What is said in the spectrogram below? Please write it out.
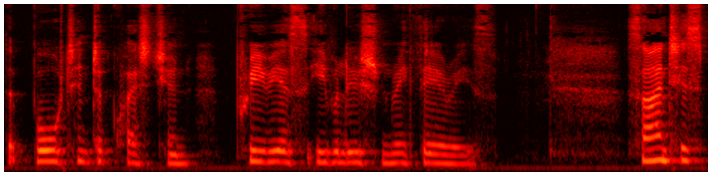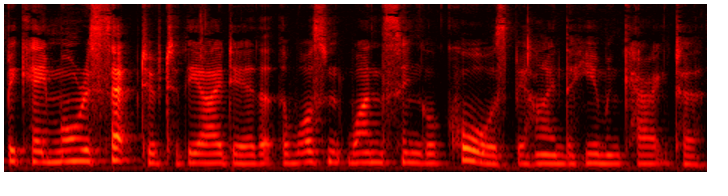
that brought into question previous evolutionary theories. Scientists became more receptive to the idea that there wasn't one single cause behind the human character,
